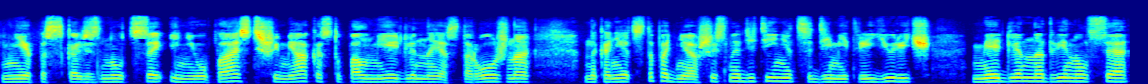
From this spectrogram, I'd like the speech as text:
не поскользнуться и не упасть, Шемяка ступал медленно и осторожно. Наконец-то, поднявшись на детинец, Дмитрий Юрьевич медленно двинулся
